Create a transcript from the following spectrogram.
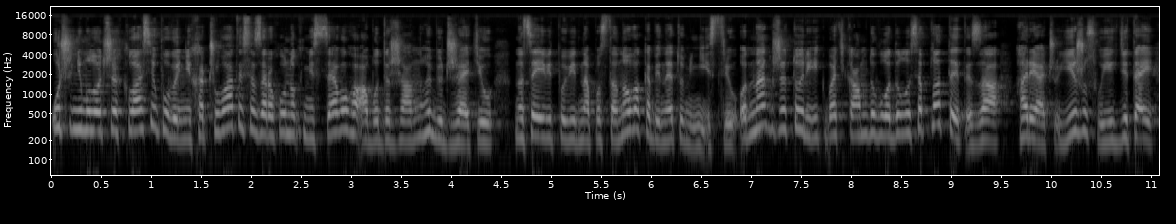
Учні молодших класів повинні харчуватися за рахунок місцевого або державного бюджетів. На це є відповідна постанова Кабінету міністрів. Однак вже торік батькам доводилося платити за гарячу їжу своїх дітей.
